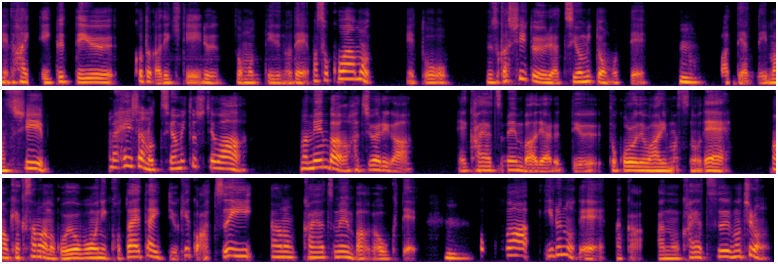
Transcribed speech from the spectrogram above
えっ、と、入っていくっていうことができていると思っているので、まあ、そこはもう、えっ、と、難しいというよりは強みと思って、うん。バッてやっていますし、まあ、弊社の強みとしては、まあ、メンバーの8割が、えー開発メンバーであるっていうところではありますので、まあ、お客様のご要望に応えたいっていう結構熱いあの開発メンバーが多くて、うん。ここがいるので、なんか、あの、開発もちろん、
